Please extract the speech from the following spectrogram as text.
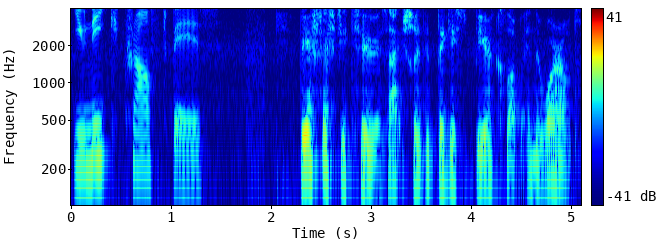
unique craft beers. Beer 52 is actually the biggest beer club in the world.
